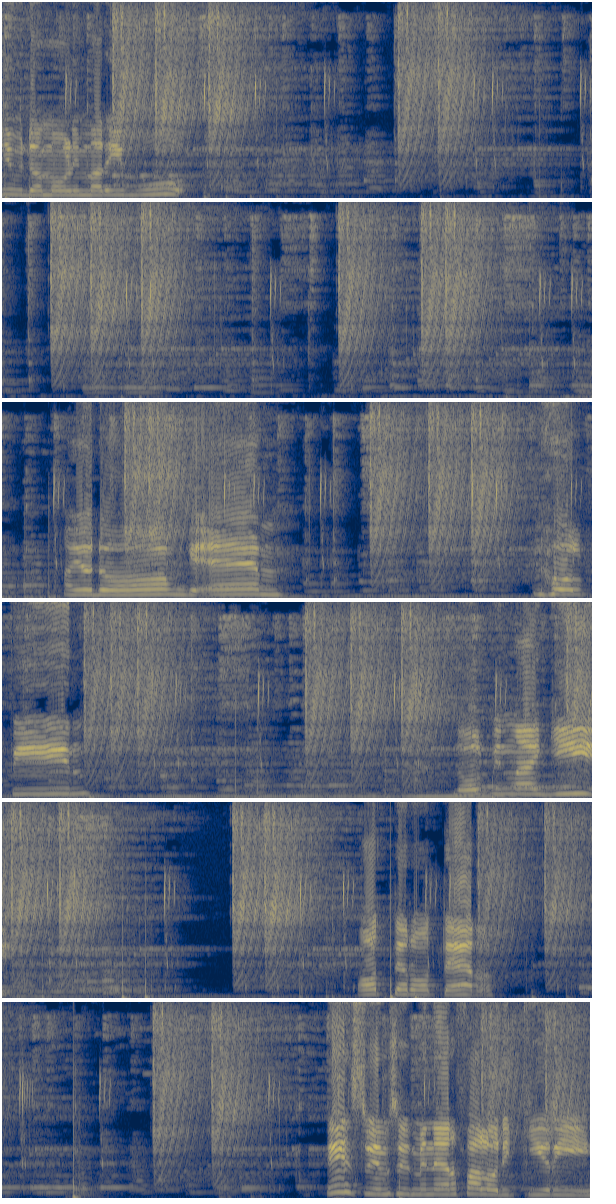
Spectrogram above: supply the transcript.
Ini udah mau 5000. Ayo dong, GM. Dolphin. Dolphin lagi. Oter, oter. Ih, swimsuit Minerva lo di kiri.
